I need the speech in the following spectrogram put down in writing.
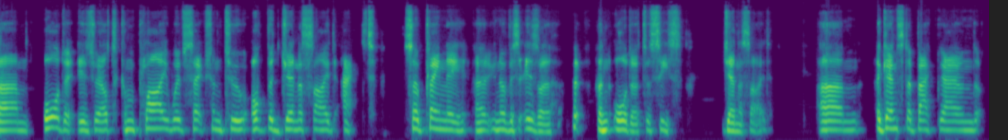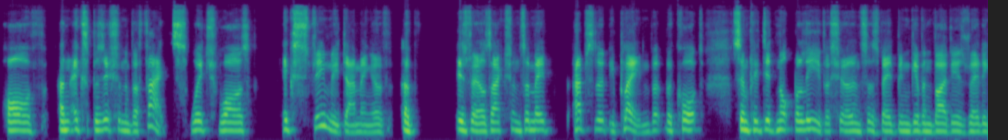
um, order Israel to comply with Section 2 of the Genocide Act. So plainly, uh, you know, this is a an order to cease genocide um, against a background of an exposition of the facts, which was extremely damning of, of Israel's actions and made absolutely plain that the court simply did not believe assurances they'd been given by the Israeli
